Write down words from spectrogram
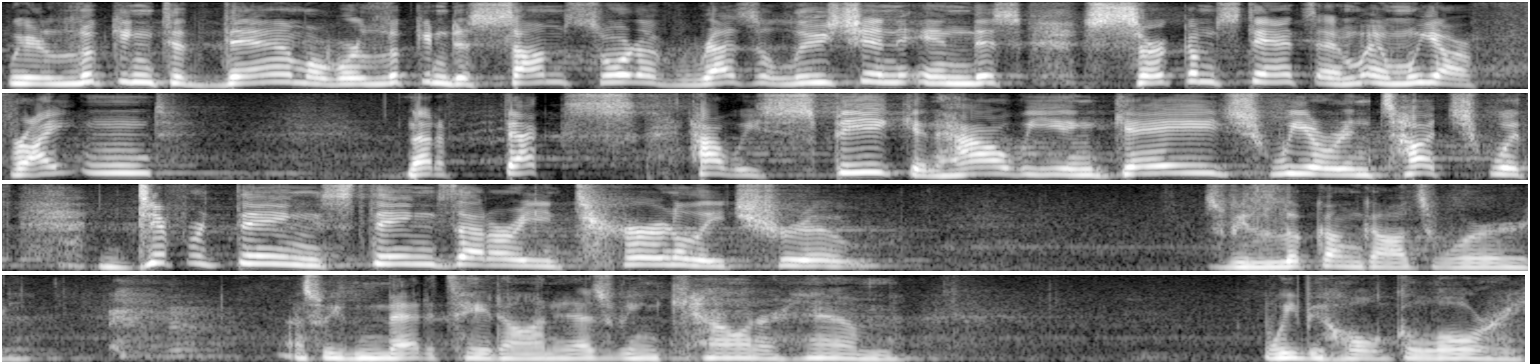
we're looking to them or we're looking to some sort of resolution in this circumstance and, and we are frightened. That affects how we speak and how we engage. We are in touch with different things, things that are eternally true. As we look on God's word, as we meditate on it, as we encounter Him we behold glory.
